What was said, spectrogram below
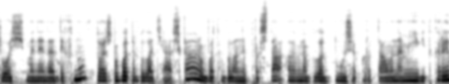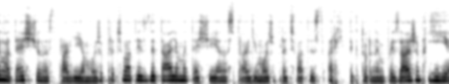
Дощ мене надихнув, тож робота була тяжка, робота була непроста, але вона була дуже крута. Вона мені відкрила те, що насправді я можу працювати з деталями, те, що я насправді можу працювати з архітектурним пейзажем. І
